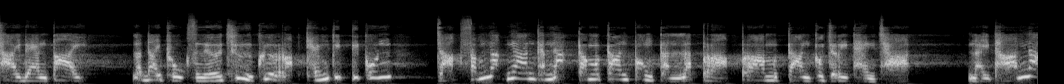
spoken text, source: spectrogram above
ชายแดนใต้และได้ถูกเสนอชื่อเพื่อรับเข็มกิตติคุณจากสำนักงานคณะกรรมการป้องกันและปราบปรามการทุจริตแห่งชาติ ในฐานะ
